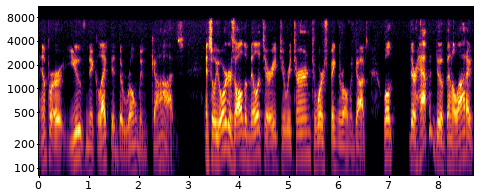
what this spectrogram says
Emperor, you've neglected the Roman gods. And so he orders all the military to return to worshiping the Roman gods. Well, there happened to have been a lot of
